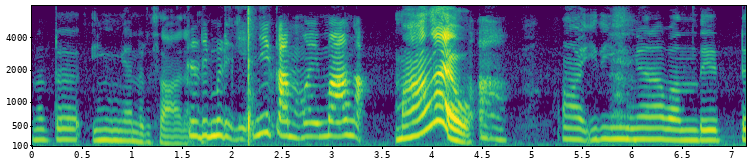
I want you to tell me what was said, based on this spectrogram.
എന്നിട്ട് ഇങ്ങനൊരു സാധനം. മാങ്ങ. മാങ്ങയോ? ആ. ഇത് ഇങ്ങനെ വന്നിട്ട്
